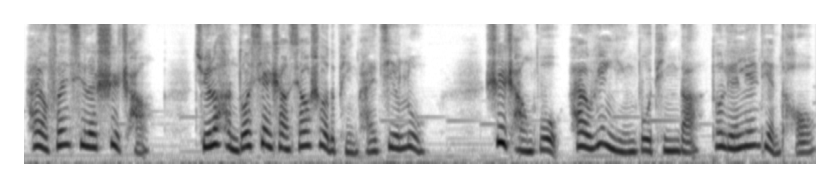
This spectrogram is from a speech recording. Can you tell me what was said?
还有分析了市场，举了很多线上销售的品牌记录。市场部还有运营部听的都连连点头。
